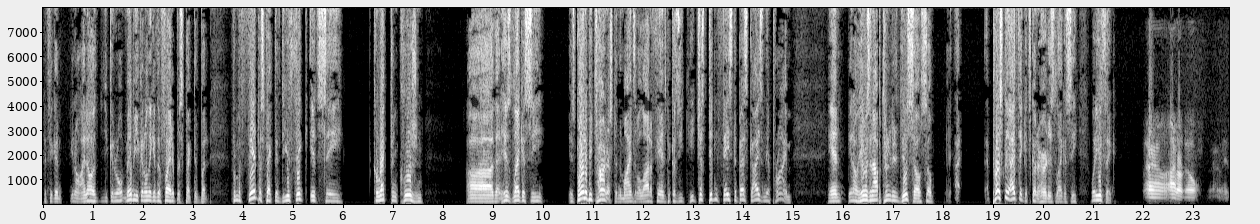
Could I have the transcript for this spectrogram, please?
if you can, you know, I know you can maybe you can only give the fighter perspective, but from a fan perspective, do you think it's a correct conclusion uh, that his legacy is going to be tarnished in the minds of a lot of fans because he, he just didn't face the best guys in their prime. And, you know, here was an opportunity to do so. So, I, personally, I think it's going to hurt his legacy. What do you think? Uh, I don't know. I mean,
